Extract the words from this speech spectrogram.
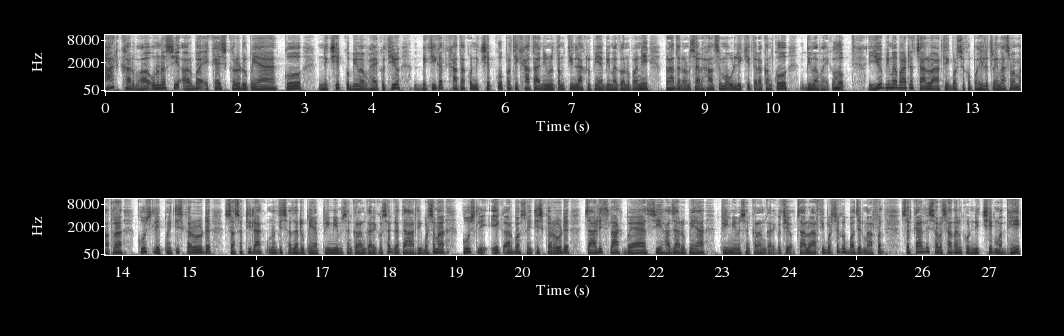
आठ खर्ब उनासी अर्ब एक्काइस करोड रुपियाँको निक्षेपको बिमा भएको थियो। व्यक्तिगत खाताको निक्षेपको प्रति खाता न्यूनतम तिन लाख रुपियाँ बिमा गर्नुपर्ने प्रावधान अनुसार हालसम्म उल्लेखित रकमको बिमा भएको हो। यो बिमाबाट चालु आर्थिक वर्षको पहिलो त्रैमासमा मात्र कोषले पैँतिस करोड सडसठी लाख उन्तिस हजार रुपियाँ प्रिमियम सङ्कलन गरेको छ। गत आर्थिक वर्षमा कोषले एक अर्ब सैँतिस करोड चालिस लाख बयासी हजार रुपियाँ प्रिमियम सङ्कलन गरेको थियो। चालु आर्थिक वर्षको बजेट मार्फत सरकारले सर्वसाधारणको निक्षेप मध्ये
